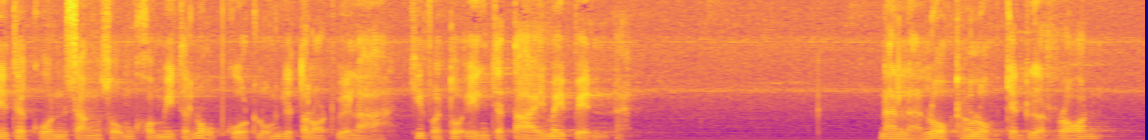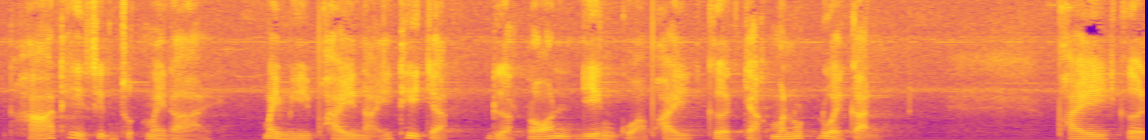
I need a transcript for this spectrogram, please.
ีแต่คนสั่งสมเขามีแต่โลภโกรธหลงอยู่ตลอดเวลา คิดว่าตัวเองจะตายไม่เป็นนั่นแหละโลกทั้งโลกจะเดือดร้อน หาที่สิ้นสุดไม่ได้ ไม่มีภัยไหนที่จะเดือดร้อนยิ่งกว่าภัยเกิดจากมนุษย์ด้วยกัน ภัยเกิด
